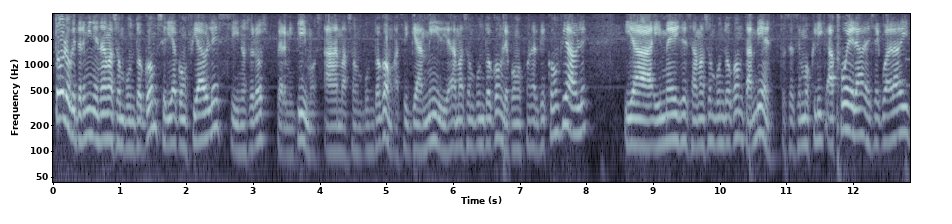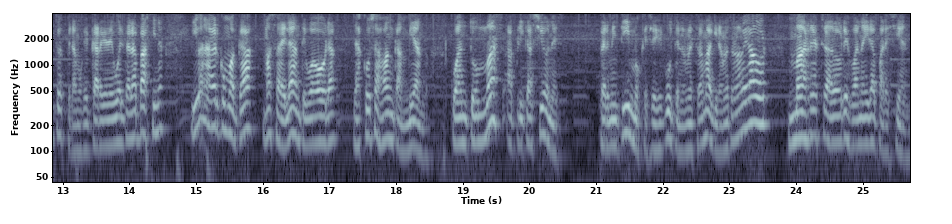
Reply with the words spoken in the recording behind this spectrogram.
Todo lo que termine en Amazon.com sería confiable si nosotros permitimos a Amazon.com. Así que a mí Amazon.com le podemos poner que es confiable y a emails amazon.com también. Entonces hacemos clic afuera de ese cuadradito, esperamos que cargue de vuelta la página y van a ver como acá, más adelante o ahora, las cosas van cambiando. Cuanto más aplicaciones permitimos que se ejecuten en nuestra máquina, en nuestro navegador, más rastreadores van a ir apareciendo.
